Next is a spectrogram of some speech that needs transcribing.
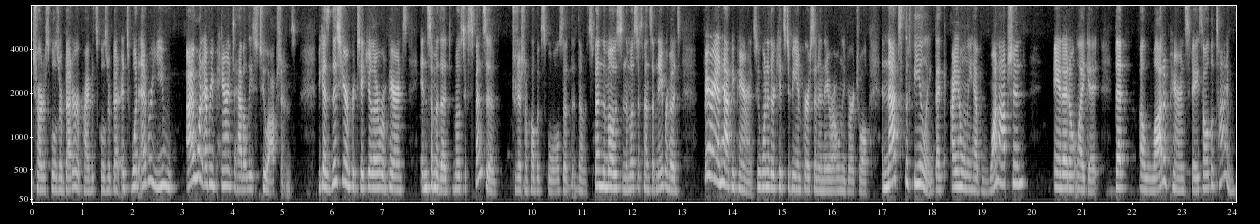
charter schools are better or private schools are better. It's whatever you, I want every parent to have at least two options. Because this year in particular, when parents in some of the most expensive traditional public schools that spend the most in the most expensive neighborhoods very unhappy parents who wanted their kids to be in person and they were only virtual. And that's the feeling that I only have one option and I don't like it. That a lot of parents face all the time.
